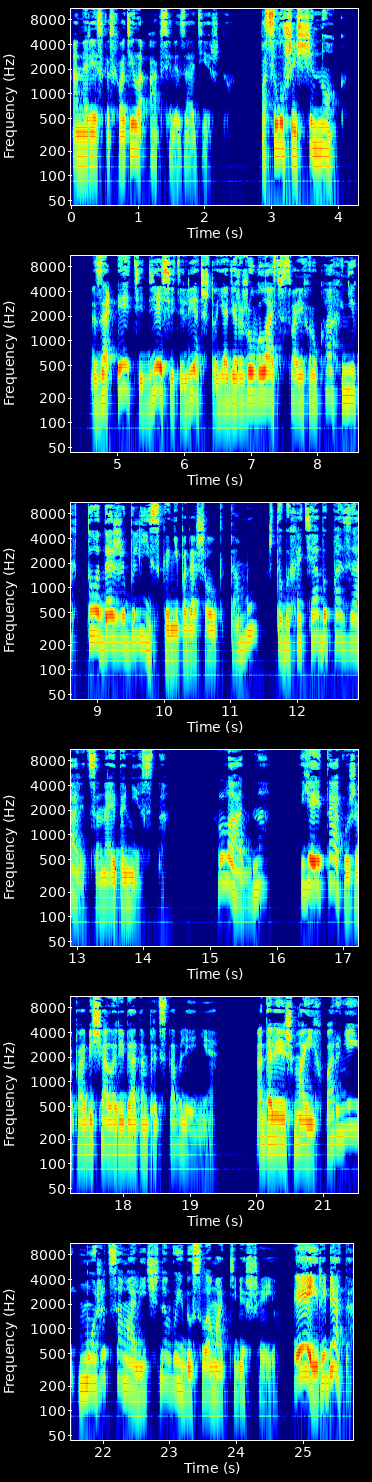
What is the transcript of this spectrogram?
Она резко схватила Акселя за одежду. «Послушай, щенок, за эти десять лет, что я держу власть в своих руках, никто даже близко не подошел к тому, чтобы хотя бы позариться на это место. Ладно, я и так уже пообещала ребятам представление. Одолеешь моих парней, может, сама лично выйду сломать тебе шею. Эй, ребята,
